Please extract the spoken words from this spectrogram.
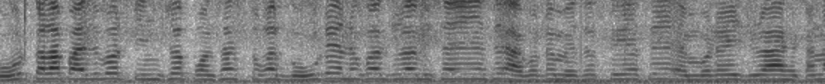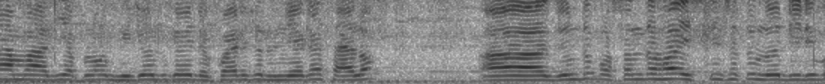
বহুত কালাৰ পাই যাব। তিনিশ পঞ্চাছ টকাত বহুতে এনেকুৱা যোৰা বিচাৰি আছে, আগতে মেছেজ কৰি আছে এম্ব্ৰইডাৰী যোৰা। সেইকাৰণে মই আজি আপোনালোক ভিডিঅ' যোগেদি দেখুৱাই দিছোঁ ধুনীয়াকৈ চাই লওক যোনটো পচন্দ হয় স্ক্ৰীনশ্বটটো লৈ দি দিব।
